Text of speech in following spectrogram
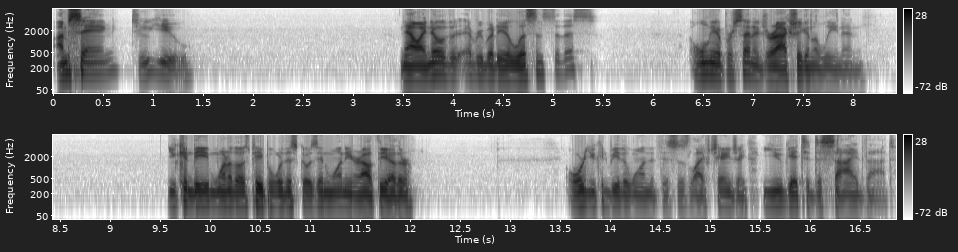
I'm saying to you, now I know that everybody that listens to this, only a percentage are actually going to lean in. You can be one of those people where this goes in one ear, out the other. Or you could be the one that this is life changing. You get to decide that.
